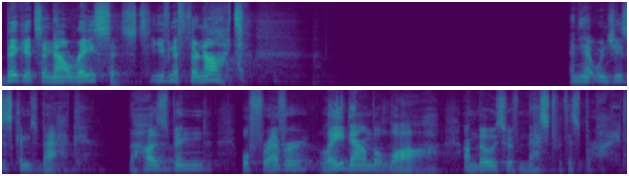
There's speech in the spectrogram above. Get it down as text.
bigots, and now racist, even if they're not. And yet, when Jesus comes back, the husband will forever lay down the law on those who have messed with his bride.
